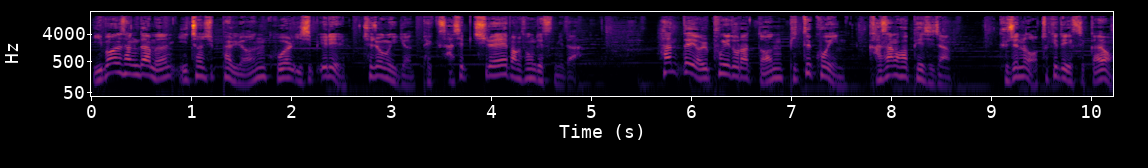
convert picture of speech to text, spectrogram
이번 상담은 2018년 9월 21일 최종 의견 147회에 방송됐습니다. 한때 열풍이 돌았던 비트코인 가상화폐 시장 규제는 어떻게 되어 있을까요?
